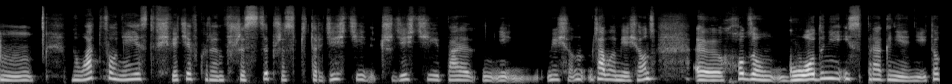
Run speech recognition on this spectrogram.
Mm, no łatwo nie jest w świecie, w którym wszyscy przez 40, 30 parę miesiąc, cały miesiąc e, chodzą głodni i spragnieni. I to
